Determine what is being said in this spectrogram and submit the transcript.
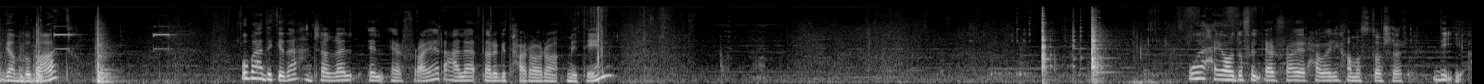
جنب بعض. وبعد كده هنشغل الاير فراير على درجة حرارة 200 وهيقعدوا في الاير فراير حوالي 15 دقيقة.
